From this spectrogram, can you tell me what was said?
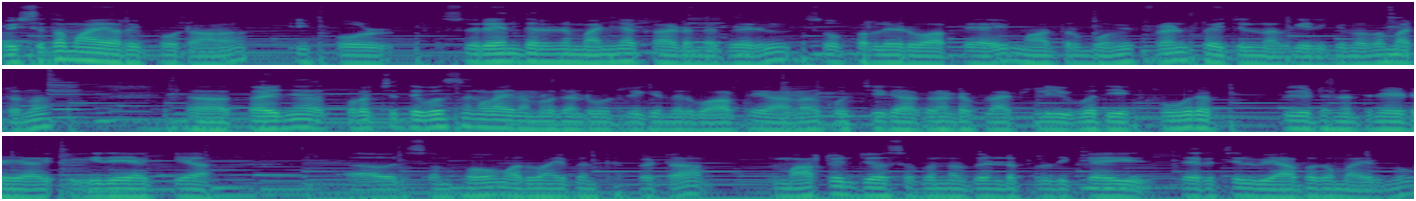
വിശദമായ റിപ്പോർട്ടാണ്. ഇപ്പോൾ സുരേന്ദ്രന് മഞ്ഞക്കാട് എന്ന പേരിൽ സൂപ്പർ ലീഡ് വാർത്തയായി മാതൃഭൂമി ഫ്രണ്ട് പേജിൽ നൽകിയിരിക്കുന്നത്. മറ്റൊന്ന് കഴിഞ്ഞ കുറച്ച് ദിവസങ്ങളായി നമ്മൾ കണ്ടുകൊണ്ടിരിക്കുന്ന ഒരു വാർത്തയാണ്. കൊച്ചി കാക്കനാട് ഫ്ലാറ്റിൽ യുവതിയെ ക്രൂര പീഡനത്തിനിടയായി ഇരയാക്കിയ ഒരു സംഭവം. അതുമായി ബന്ധപ്പെട്ട മാർട്ടിൻ ജോസഫ് എന്ന പേരുടെ പ്രതിക്കായി തെരച്ചിൽ വ്യാപകമായിരുന്നു.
